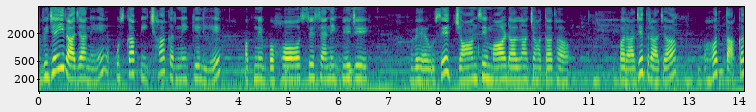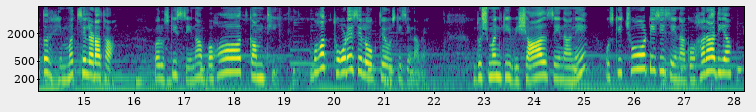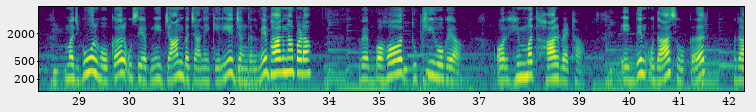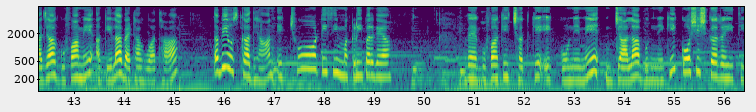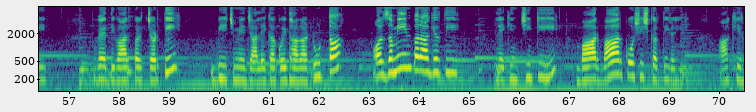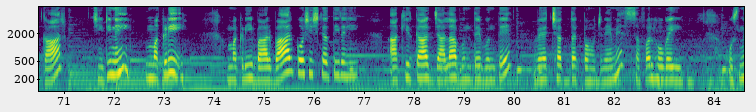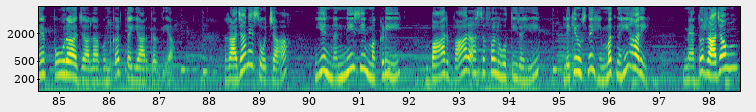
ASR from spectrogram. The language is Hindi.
विजयी राजा ने उसका पीछा करने के लिए अपने बहुत से सैनिक भेजे। वह उसे जान से मार डालना चाहता था। पराजित राजा बहुत ताकत और हिम्मत से लड़ा था, पर उसकी सेना बहुत कम थी। बहुत थोड़े से लोग थे उसकी सेना में। दुश्मन की विशाल सेना ने उसकी छोटी सी सेना को हरा दिया। मजबूर होकर उसे अपनी जान बचाने के लिए जंगल में भागना पड़ा। वह बहुत दुखी हो गया और हिम्मत हार बैठा। एक दिन उदास होकर राजा गुफा में अकेला बैठा हुआ था। तभी उसका ध्यान एक छोटी सी मकड़ी पर गया। वह गुफा की छत के एक कोने में जाला बुनने की कोशिश कर रही थी। वह दीवार पर चढ़ती, बीच में जाले का कोई धागा टूटता और ज़मीन पर आ गिरती, लेकिन चींटी बार बार कोशिश करती रही। आखिरकार चींटी नहीं, मकड़ी। मकड़ी बार बार कोशिश करती रही। आखिरकार जाला बुनते बुनते वह छत तक पहुँचने में सफल हो गई। उसने पूरा जाला बुनकर तैयार कर दिया। राजा ने सोचा, ये नन्ही सी मकड़ी बार बार असफल होती रही, लेकिन उसने हिम्मत नहीं हारी। मैं तो राजा हूँ,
